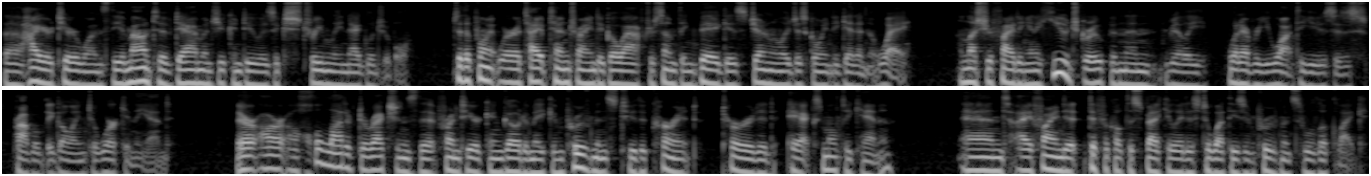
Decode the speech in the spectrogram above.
the higher tier ones the amount of damage you can do is extremely negligible to the point where a type 10 trying to go after something big is generally just going to get in the way unless you're fighting in a huge group and then really whatever you want to use is probably going to work in the end there are a whole lot of directions that Frontier can go to make improvements to the current turreted AX multi-cannon, and I find it difficult to speculate as to what these improvements will look like.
